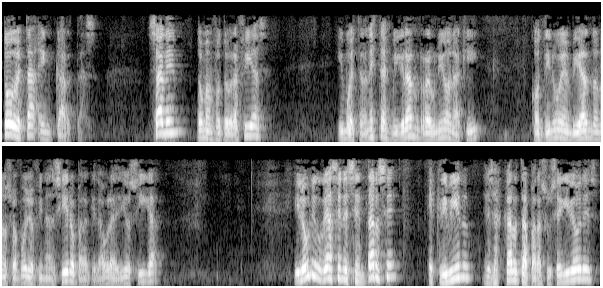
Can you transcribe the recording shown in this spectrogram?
Todo está en cartas. Salen, toman fotografías y muestran, esta es mi gran reunión aquí continúe enviándonos su apoyo financiero para que la obra de Dios siga. Y lo único que hacen es sentarse, escribir esas cartas para sus seguidores,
